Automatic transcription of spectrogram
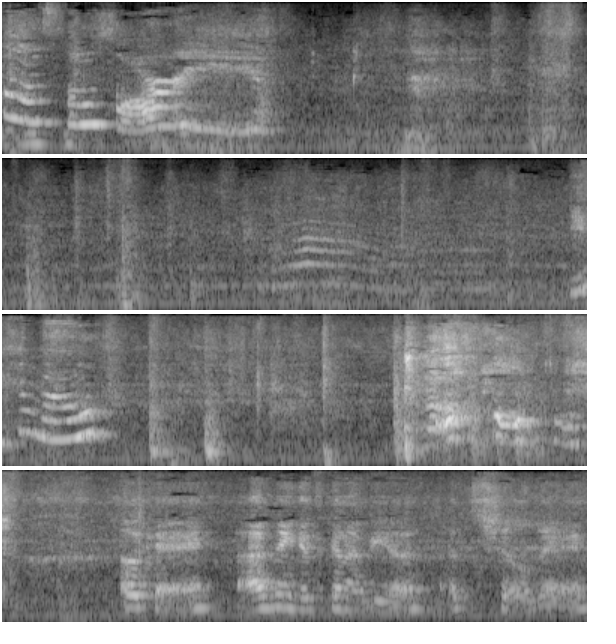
I'm so sorry. You can move. No. Okay, I think it's gonna be a, a chill day.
